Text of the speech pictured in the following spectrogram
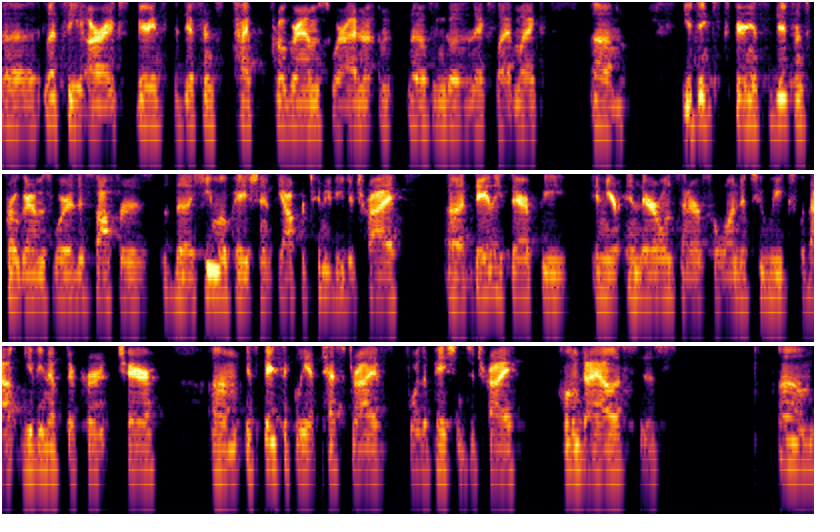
uh, let's see, our experience the difference type programs where I don't, I don't, know if we can go to the next slide, Mike. Um, you think experience the difference programs where this offers the hemo patient the opportunity to try uh, daily therapy in your in their own center for one to two weeks without giving up their current chair um, it's basically a test drive for the patient to try home dialysis. Um,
